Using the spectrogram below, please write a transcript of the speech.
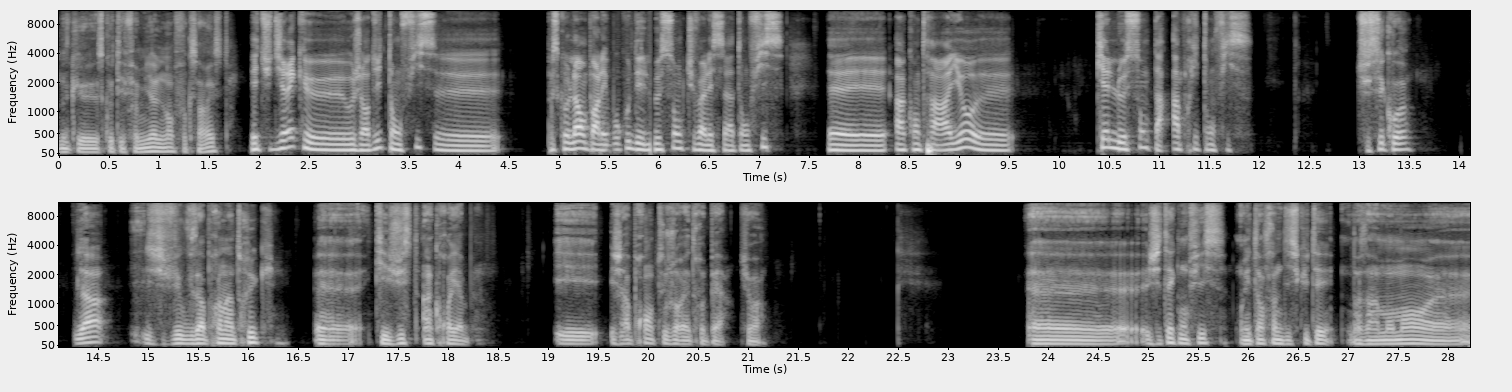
Donc, euh, ce côté familial, non, faut que ça reste. Et tu dirais que aujourd'hui ton fils, euh, parce que là on parlait beaucoup des leçons que tu vas laisser à ton fils. Euh, à contrario, euh, quelle leçon t'as appris ton fils? Tu sais quoi? Là, je vais vous apprendre un truc qui est juste incroyable. Et j'apprends toujours à être père, tu vois. Euh, J'étais avec mon fils, on était en train de discuter dans un moment euh,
